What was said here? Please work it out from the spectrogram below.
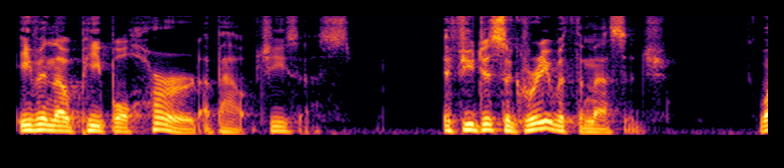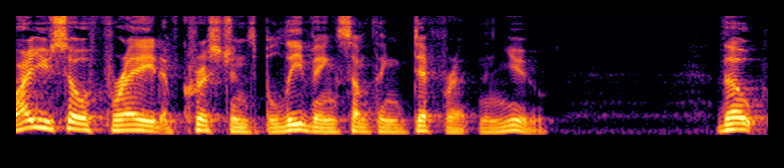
even though people heard about Jesus? If you disagree with the message, why are you so afraid of Christians believing something different than you? Though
